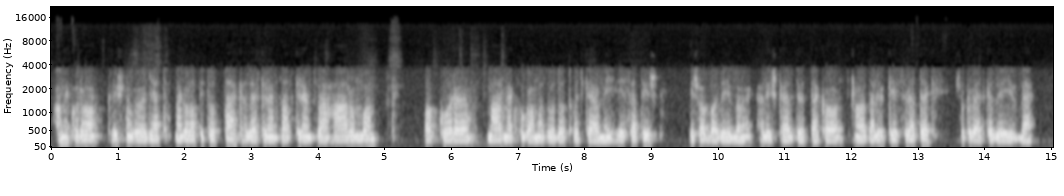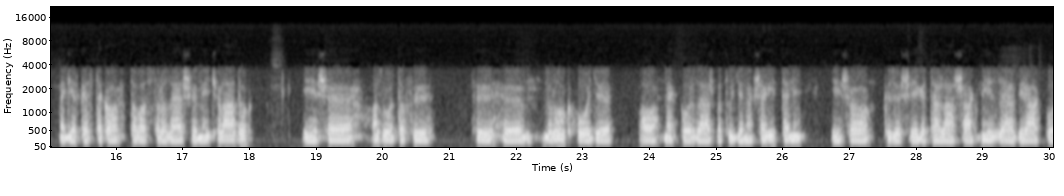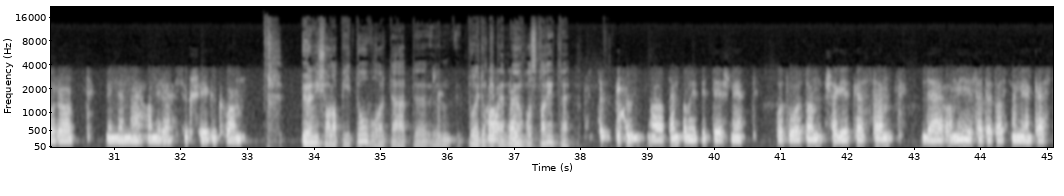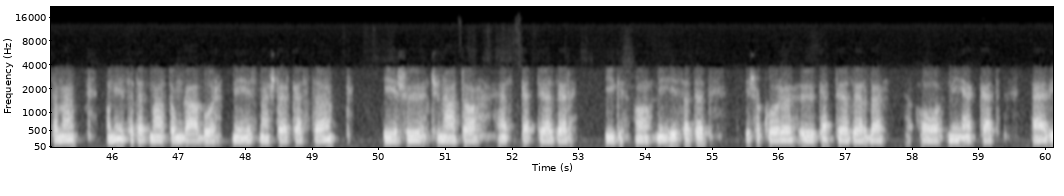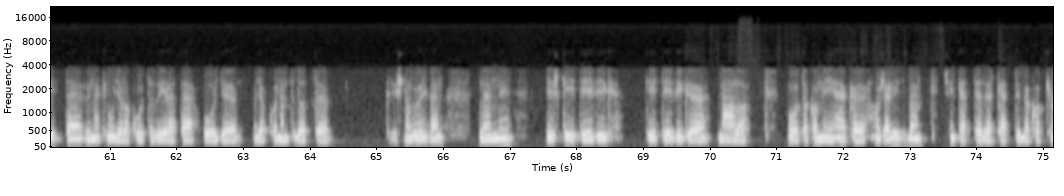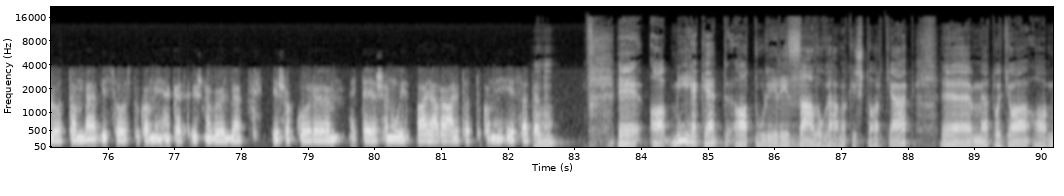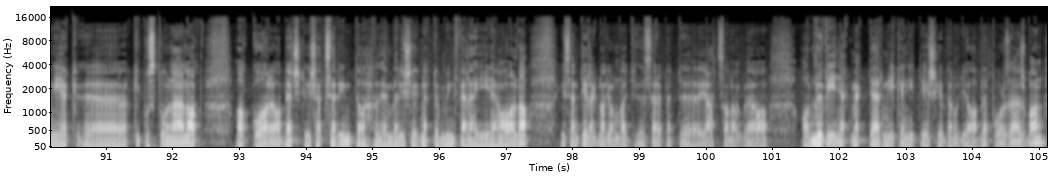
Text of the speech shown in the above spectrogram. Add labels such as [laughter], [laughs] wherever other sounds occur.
Amikor a Krisnavölgyet megalapították 1993-ban, akkor e, már megfogalmazódott, hogy kell méhészet is, és abban az évben el is kezdődtek a, az előkészületek, és a következő évben megérkeztek a tavasszal az első mélycsaládok, és az volt a fő, fő dolog, hogy a megporzásba tudjanak segíteni, és a közösséget ellássák mézzel, virágporral, mindennel, amire szükségük van. Ön is alapító volt, tehát ön tulajdonképpen a, ön hozta létre? A templomépítésnél ott voltam, segítkeztem, de a méhészetet azt nem én kezdtem el. A méhészetet Márton Gábor méhészmester kezdte el, és ő csinálta ezt 2000-ig a méhészetet, és akkor ő 2000-ben a méheket elvitte, ő neki úgy alakult az élete, hogy, hogy akkor nem tudott Krisna völgyben lenni, és két évig, két évig nála voltak a méhek a zselizben, és én 2002-ben kapcsolódtam be, visszahoztuk a méheket Krisna völgybe, és akkor egy teljesen új pályára állítottuk a méhészetet. Uh-huh. A méheket a túlélés zálogának is tartják, mert hogyha a méhek kipusztulnának, akkor a becslések szerint az emberiségnek több mint fele ilyen halna, hiszen tényleg nagyon nagy szerepet játszanak be a, a növények megtermékenyítésében, ugye a beporzásban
